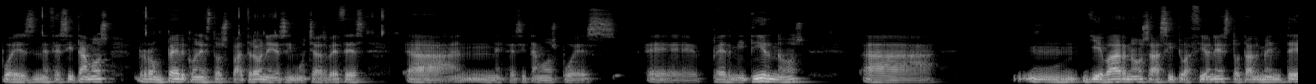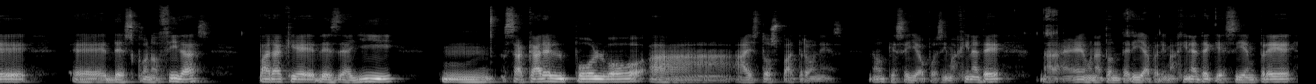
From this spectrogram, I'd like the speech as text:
Pues necesitamos romper con estos patrones y muchas veces ah, necesitamos pues eh, permitirnos a Mm, llevarnos a situaciones totalmente eh, desconocidas para que desde allí mm, sacar el polvo a, estos patrones. ¿no? ¿Qué sé yo? Pues imagínate, nada, ¿eh? una tontería, pero imagínate que siempre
